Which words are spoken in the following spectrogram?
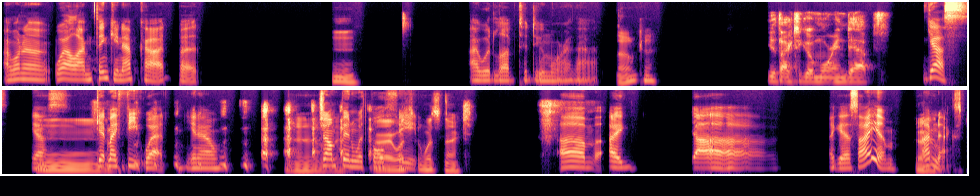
I want to. Well, I'm thinking Epcot, but Hmm. I would love to do more of that. Okay. You'd like to go more in depth? Yes, yes. Mm. Get my feet wet. You know, Yeah. jump in with both right, feet. what's next? Um, I, uh, I guess I am. I'm next.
